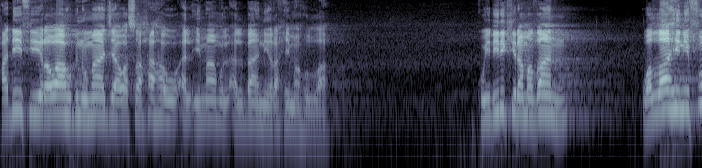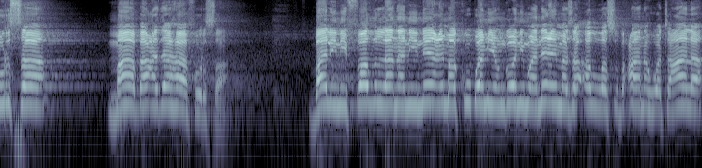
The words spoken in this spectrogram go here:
hadithi rawahu ibn majah wa sahahahu al-imam al-albani rahimahullah. Kuidiriki ramadhan wallahi ni fursa ma ba'daha fursa. Bali ni fadhla na ni neema kubwa miongoni mwa neema za Allah subhanahu wa ta'ala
